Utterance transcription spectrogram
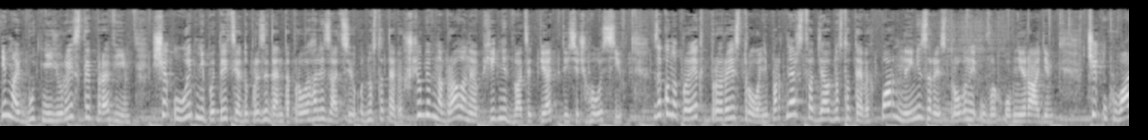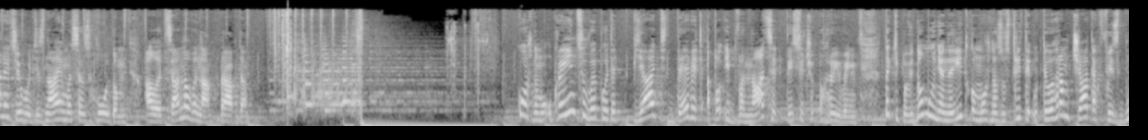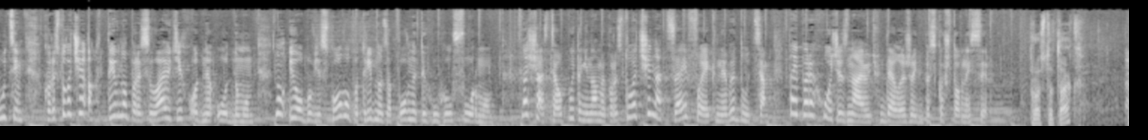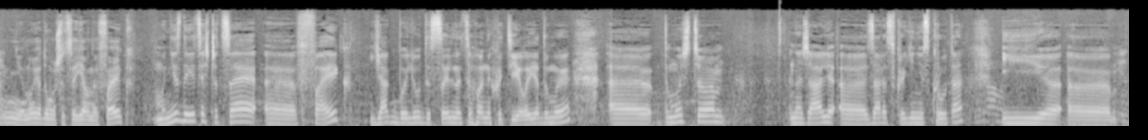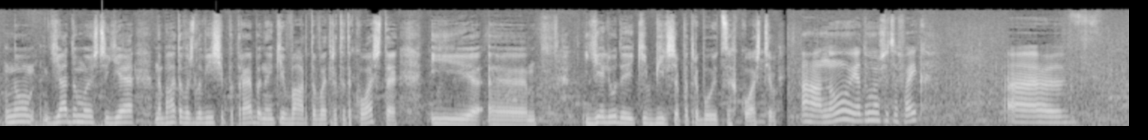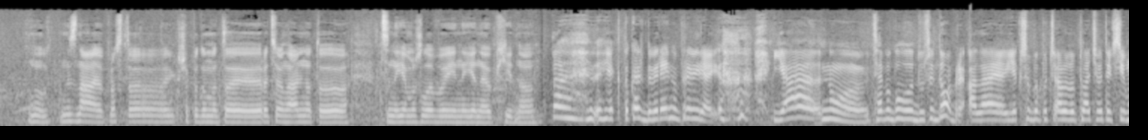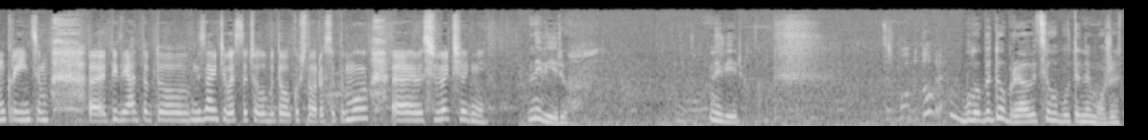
І майбутні юристи праві. Ще у липні петиція до президента про легалізацію одностатевих шлюбів набрала необхідні 25 тисяч голосів. Законопроєкт про реєстровані партнерства для одностатевих пар нині зареєстрований у Верховній Раді. Чи ухвалять його, дізнаємося згодом. Але ця новина правда. Кожному українцю виплатять 5, 9, а то і 12 тисяч гривень. Такі повідомлення нерідко можна зустріти у телеграм-чатах, Фейсбуці. Користувачі активно пересилають їх одне одному. Ну і обов'язково потрібно заповнити Google форму. На щастя, опитані нами користувачі на цей фейк не ведуться. Та й перехожі знають, де лежить безкоштовний сир. Просто так? Ні, ну я думаю, що це явний фейк. Мені здається, що це е, фейк, як би люди сильно цього не хотіли, я думаю. Е, тому що. На жаль, е, зараз в країні скрута, і е, ну я думаю, що є набагато важливіші потреби, на які варто витратити кошти, і е, є люди, які більше потребують цих коштів. Ага, ну я думаю, що це фейк. Е, ну, не знаю, просто якщо подумати раціонально, то це не є можливо і не є необхідно. Е, Як то кажуть, довіряй, ну перевіряй. Я ну це би було дуже добре, але якщо б почали виплачувати всім українцям е, підряд, тобто не знаю, чи вистачило би того кошторису. Тому швидше ні. Не вірю. Не вірю. Було би добре, але цього бути не може.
